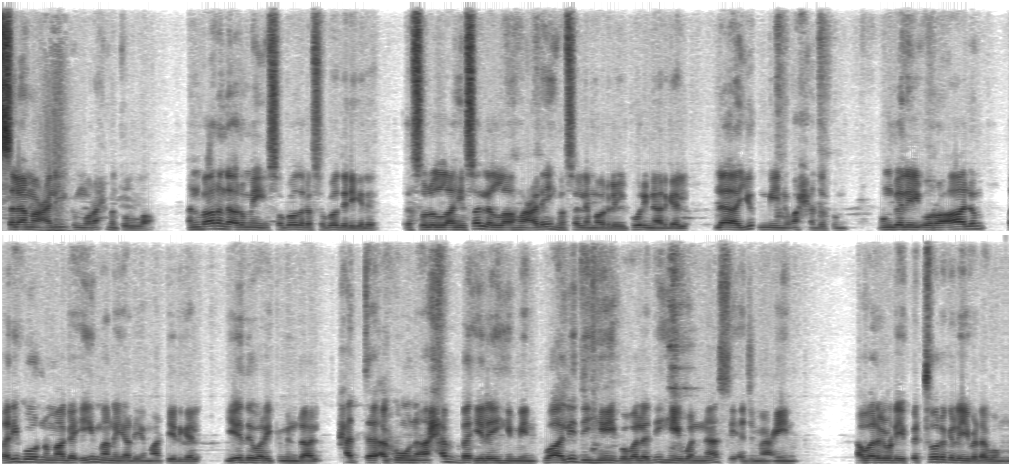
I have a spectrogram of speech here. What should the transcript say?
அஸ்லாம் அலைக்கும் வரமத்துல்லா அன்பார்ந்த அருமை சகோதர சகோதரிகளே ரசூலுல்லாஹி சல்லாஹு அலைஹி வசல்லம் அவர்கள் கூறினார்கள் ல யுமினு அஹதுக்கும். உங்களில் ஒரு ஆளும் பரிபூர்ணமாக ஈமானை அடைய மாட்டீர்கள். ஏது வரைக்கும் என்றால் ஹத்த அகூன அஹப்ப இலைஹி மின் வாலிதிஹி வலதிஹி வன்னாசி அஜ்மாயின் அவர்களுடைய பெற்றோர்களை விடவும்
